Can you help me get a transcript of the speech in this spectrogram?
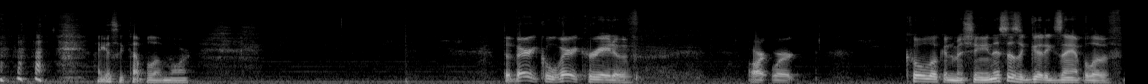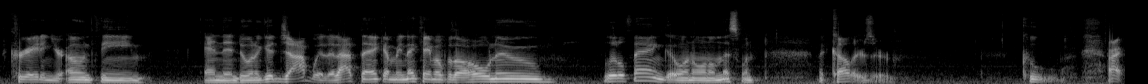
I guess a couple of them are. But very cool, very creative artwork. Cool looking machine. This is a good example of creating your own theme and then doing a good job with it, I think. I mean, they came up with a whole new little thing going on on this one. The colors are cool. All right,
